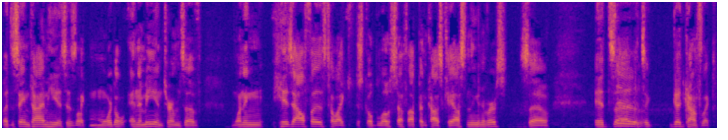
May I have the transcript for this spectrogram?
But at the same time, he is his like mortal enemy in terms of wanting his alphas to like just go blow stuff up and cause chaos in the universe. So it's So- uh, it's a good conflict.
